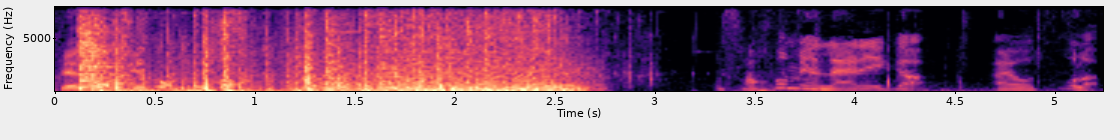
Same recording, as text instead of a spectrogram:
别动，别动，别动，我操，后面来了一个，哎呦，我吐了。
